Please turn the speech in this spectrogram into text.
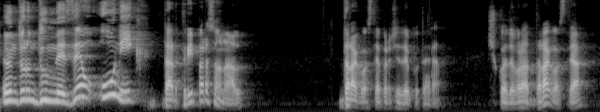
Într-un Dumnezeu unic, dar tripersonal, dragostea precede puterea. Și cu adevărat, dragostea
